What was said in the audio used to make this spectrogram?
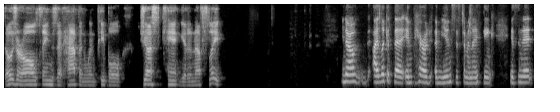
Those are all things that happen when people just can't get enough sleep. You know, I look at the impaired immune system and I think, isn't it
